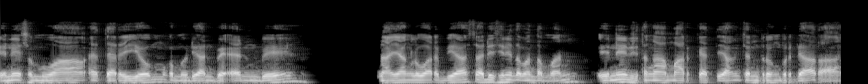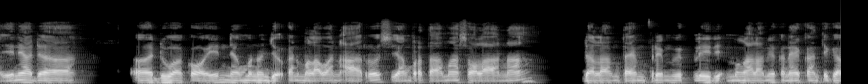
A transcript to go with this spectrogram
Ini semua Ethereum, kemudian BNB. Nah, yang luar biasa di sini teman-teman, ini di tengah market yang cenderung berdarah, ini ada uh, dua koin yang menunjukkan melawan arus. Yang pertama Solana, dalam time frame weekly mengalami kenaikan 3,8%,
